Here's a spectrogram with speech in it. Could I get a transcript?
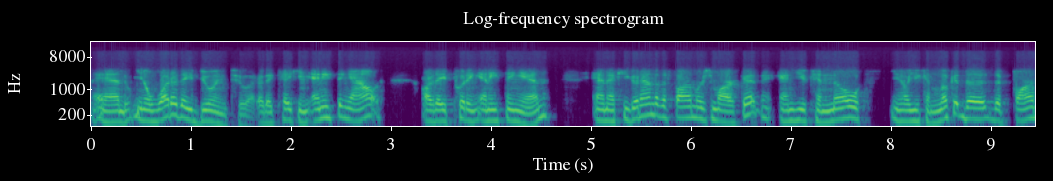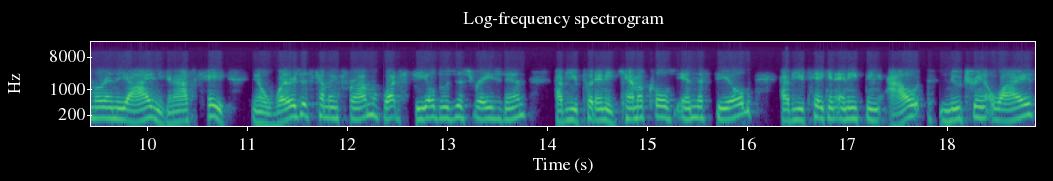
And you know what are they doing to it? Are they taking anything out are they putting anything in and if you go down to the farmer's market and you can know, you know, you can look at the, the farmer in the eye and you can ask, hey, you know, where is this coming from? What field was this raised in? Have you put any chemicals in the field? Have you taken anything out nutrient wise?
